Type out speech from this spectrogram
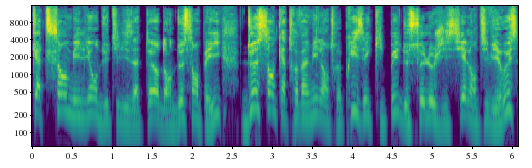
400 millions d'utilisateurs dans 200 pays, 280 000 entreprises équipées de ce logiciel antivirus.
